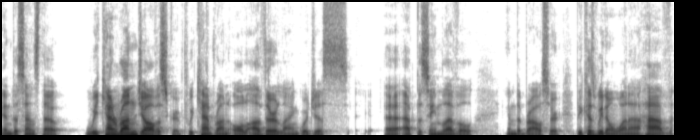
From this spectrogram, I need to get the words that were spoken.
in the sense that we can run JavaScript, we can't run all other languages uh, at the same level in the browser because we don't want to have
